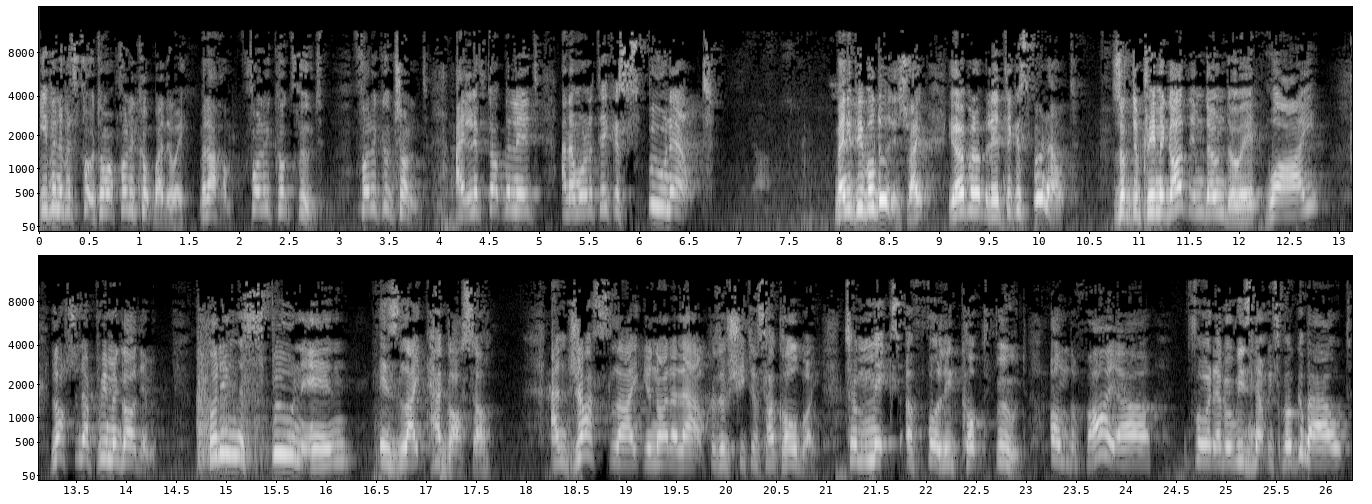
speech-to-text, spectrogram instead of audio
even if it's fully cooked, by the way, Menachem, fully cooked food, fully cooked cholent, I lift up the lid and I want to take a spoon out. Many people do this, right? You open up the lid, take a spoon out. Zuk the Pri Megadim, don't do it. Why? Loshna Pri Megadim. Putting the spoon in is like Hagasa. And just like you're not allowed, because of Shitas HaKolboy, to mix a fully cooked food on the fire, for whatever reason that we spoke about,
